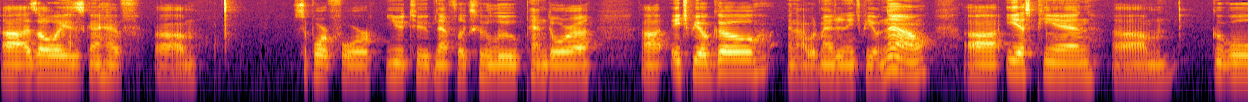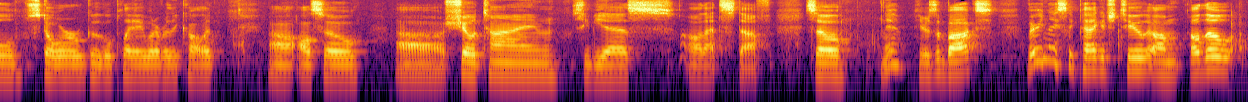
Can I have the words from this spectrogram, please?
Uh, as always, it's going to have um, support for YouTube, Netflix, Hulu, Pandora, uh, HBO Go, and I would imagine HBO Now, uh, ESPN, um, Google Store, Google Play, whatever they call it. Uh, also, uh, Showtime, CBS, all that stuff. So, yeah, here's the box. Very nicely packaged too. Um, although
